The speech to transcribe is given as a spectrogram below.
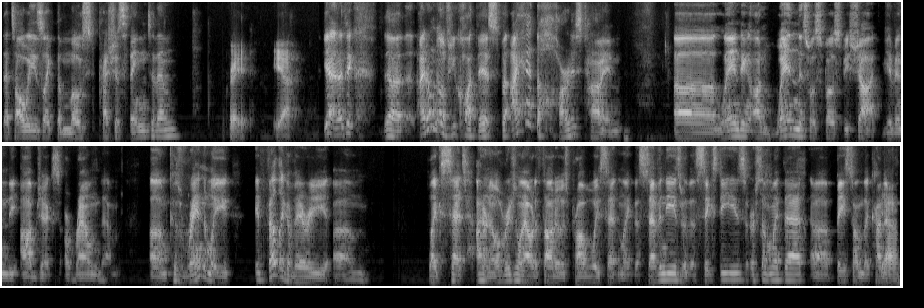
That's always like the most precious thing to them. Right. Yeah. Yeah, and I think uh, I don't know if you caught this, but I had the hardest time uh, landing on when this was supposed to be shot, given the objects around them. Because um, randomly, it felt like a very um, like set. I don't know. Originally, I would have thought it was probably set in like the 70s or the 60s or something like that, uh, based on the kind Yeah. of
